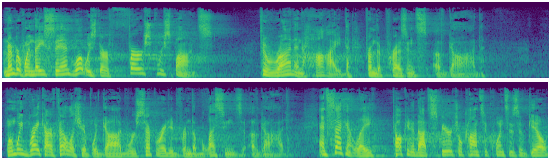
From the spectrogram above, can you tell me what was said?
Remember when they sinned? What was their first response? To run and hide from the presence of God. When we break our fellowship with God, we're separated from the blessings of God. And secondly, talking about spiritual consequences of guilt,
